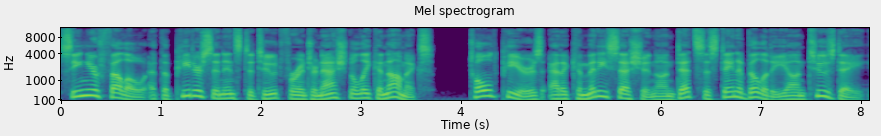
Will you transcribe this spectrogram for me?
senior fellow at the Peterson Institute for International Economics, told peers at a committee session on debt sustainability on Tuesday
